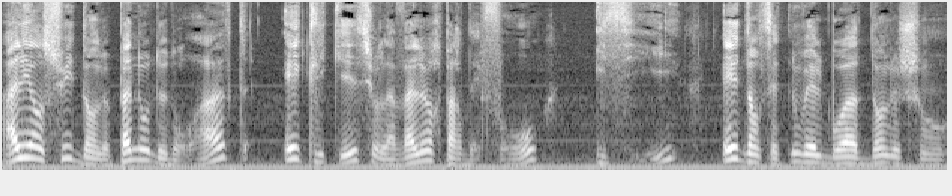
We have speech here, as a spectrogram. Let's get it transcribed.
Allez ensuite dans le panneau de droite et cliquez sur la valeur par défaut, ici, et dans cette nouvelle boîte dans le champ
